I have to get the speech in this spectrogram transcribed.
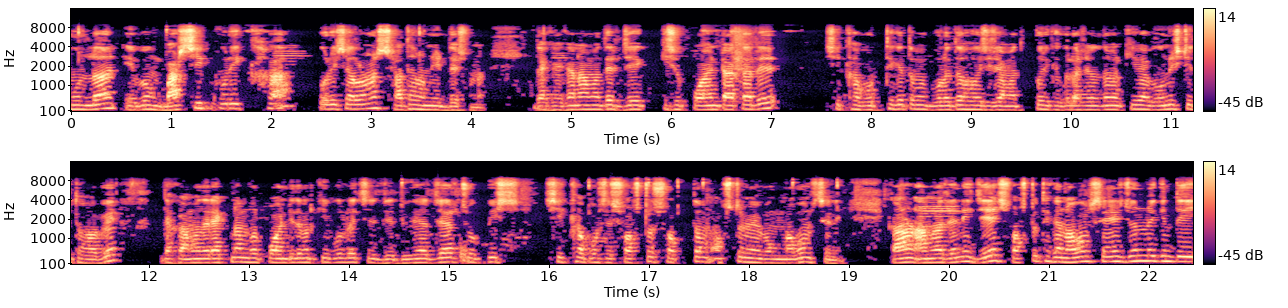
মূল্যায়ন এবং বার্ষিক পরীক্ষা পরিচালনার সাধারণ নির্দেশনা। দেখো এখানে আমাদের যে কিছু পয়েন্ট আকারে শিক্ষা বোর্ড থেকে তোমার বলে দেওয়া হয়েছে যে আমাদের পরীক্ষাগুলো আসলে তোমার কীভাবে অনুষ্ঠিত হবে। দেখো আমাদের এক নম্বর পয়েন্টটি তোমার কী বলেছে যে দুই শিক্ষা পড়ছে ষষ্ঠ, সপ্তম, অষ্টম এবং নবম শ্রেণি। কারণ আমরা জানি যে ষষ্ঠ থেকে নবম শ্রেণির জন্যই কিন্তু এই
